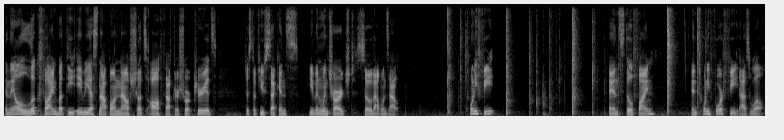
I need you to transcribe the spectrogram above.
And they all look fine, but the ABS snap-on now shuts off after short periods, just a few seconds, even when charged, so that one's out. 20 feet, and still fine, and 24 feet as well.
